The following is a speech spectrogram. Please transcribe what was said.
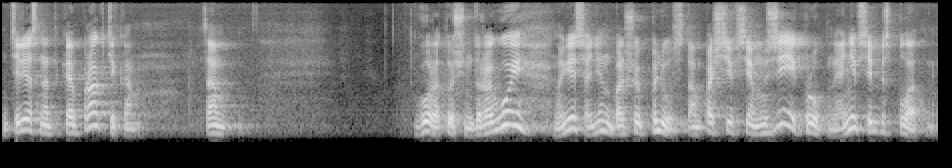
интересная такая практика, там город очень дорогой, но есть один большой плюс, там почти все музеи крупные, они все бесплатные.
